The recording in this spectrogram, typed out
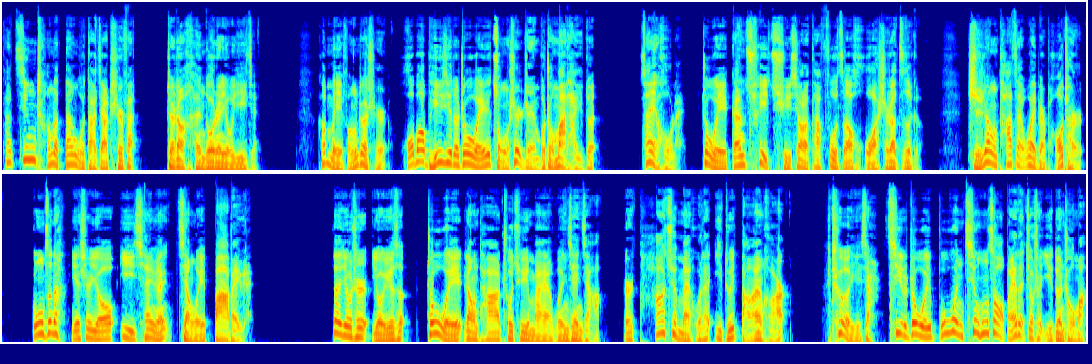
他经常的耽误大家吃饭，这让很多人有意见。可每逢这时，火爆脾气的周伟总是忍不住骂他一顿。再后来，周伟干脆取消了他负责伙食的资格，只让他在外边跑腿工资呢也是由一千元降为八百元。再就是有一次，周伟让他出去买文件夹，而他却买回来一堆档案盒，这一下气得周伟不问青红皂白的就是一顿臭骂。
